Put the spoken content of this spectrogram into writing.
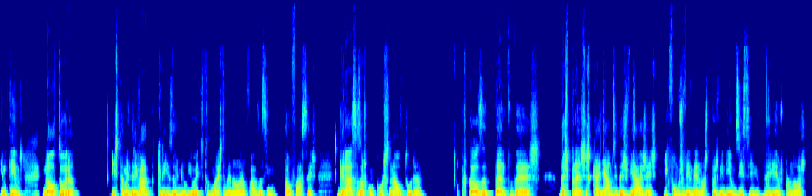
E metíamos. Na altura, isto também derivado de crise 2008 e tudo mais, também não eram fases assim tão fáceis. Graças aos concursos na altura, por causa tanto das, das pranchas que ganhámos e das viagens, e que fomos vendendo, nós depois vendíamos isso e dividíamos por nós,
